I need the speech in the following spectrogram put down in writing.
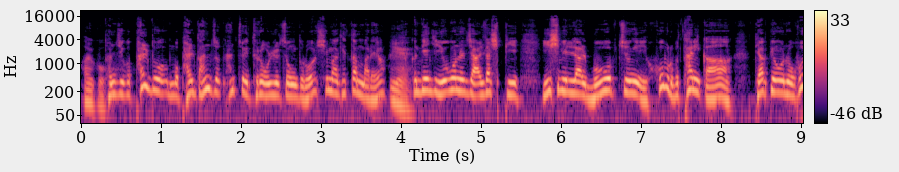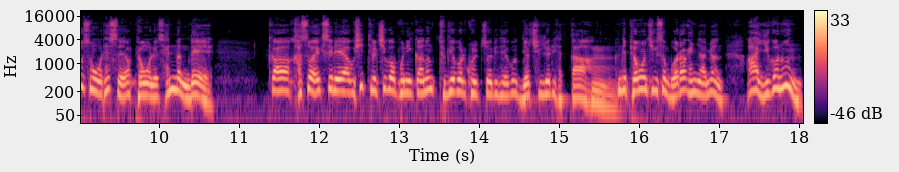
아이고. 던지고 팔도 뭐 발도 한쪽 한쪽에 들어 올릴 정도로 심하게 했단 말이에요. 예. 근데 이제 요거는 이제 알다시피 20일 날 무호흡증이 호흡을 못 하니까 대학병원으로 호송을 했어요. 병원에서 했는데 그러니까 가서 엑스레이하고 CT를 찍어 보니까는 두개골 골절이 되고 뇌출혈이 됐다. 음. 근데 병원 측에서 뭐라고 했냐면 아 이거는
